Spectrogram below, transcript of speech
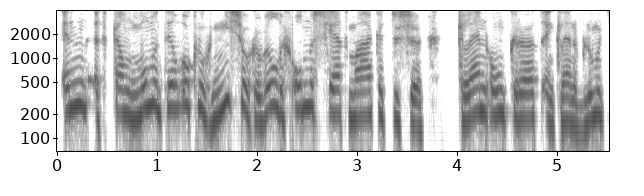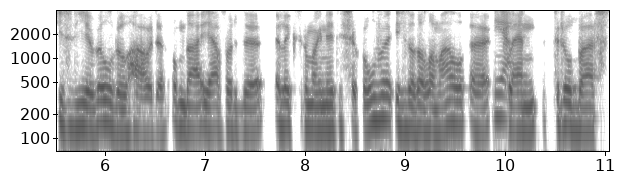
En het kan momenteel ook nog niet zo geweldig onderscheid maken tussen klein onkruid en kleine bloemetjes die je wel wil houden. Omdat ja, voor de elektromagnetische golven is dat allemaal eh, Ja. klein trilbaar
